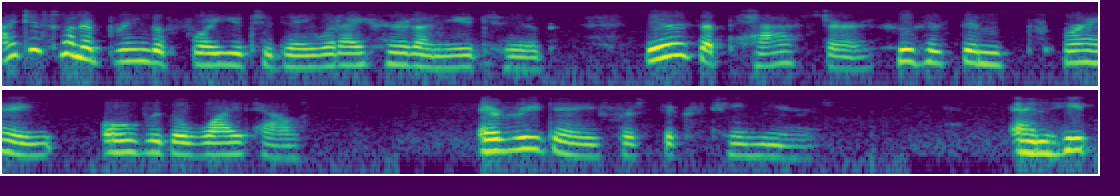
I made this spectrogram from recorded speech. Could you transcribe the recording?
I just want to bring before you today what I heard on YouTube. There is a pastor who has been praying over the White House every day for 16 years. And he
